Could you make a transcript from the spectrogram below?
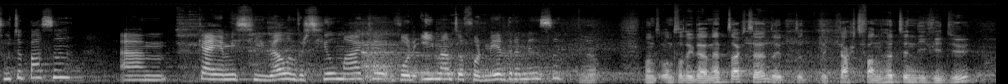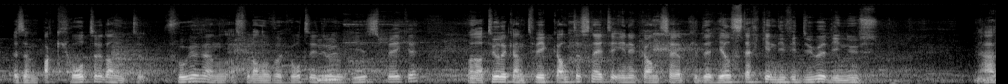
toe te passen, um, kan je misschien wel een verschil maken voor iemand of voor meerdere mensen. Ja. Want, want wat ik daarnet dacht, hè, de, de, de kracht van het individu is een pak groter dan vroeger, en als we dan over grote ideologieën spreken. Maar natuurlijk aan twee kanten snijdt. De ene kant heb je de heel sterke individuen die nu ja,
